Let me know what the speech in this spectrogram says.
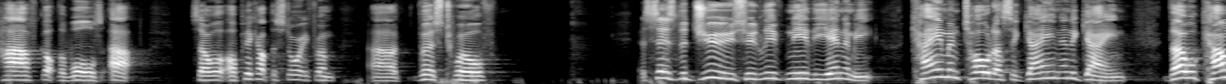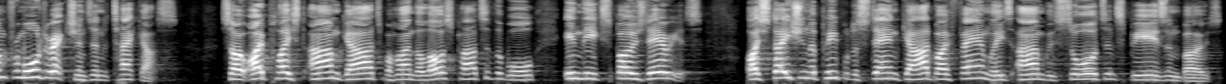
half got the walls up. So I'll pick up the story from uh, verse 12. It says, The Jews who lived near the enemy came and told us again and again, they will come from all directions and attack us. So I placed armed guards behind the lowest parts of the wall in the exposed areas. I stationed the people to stand guard by families armed with swords and spears and bows.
